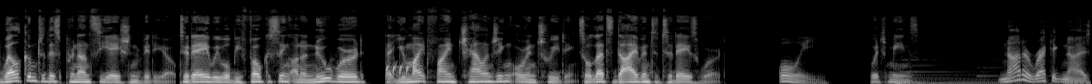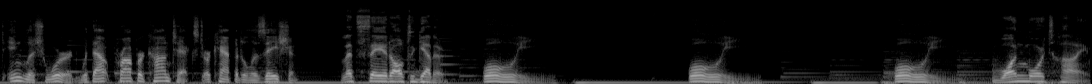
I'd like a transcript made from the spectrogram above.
Welcome to this pronunciation video. Today we will be focusing on a new word that you might find challenging or intriguing. So let's dive into today's word, Oi. which means Not a recognized English word without proper context or capitalization. let's say it all together. Oi. Oi. Oi. One more time.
